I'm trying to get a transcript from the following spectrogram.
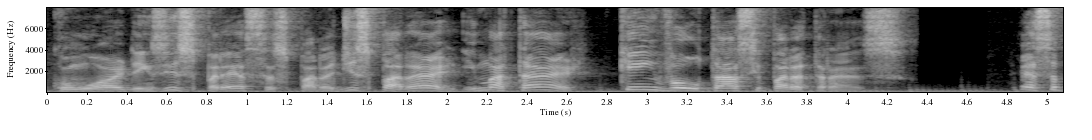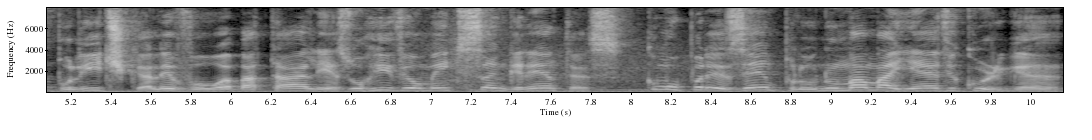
com ordens expressas para disparar e matar quem voltasse para trás. Essa política levou a batalhas horrivelmente sangrentas, como por exemplo no Mamayev Kurgan,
